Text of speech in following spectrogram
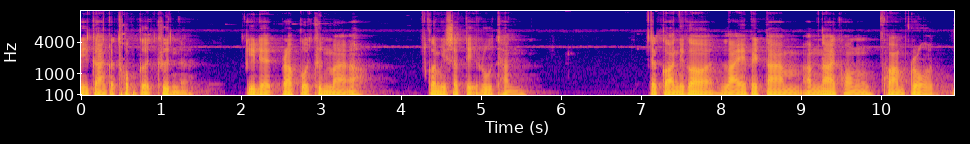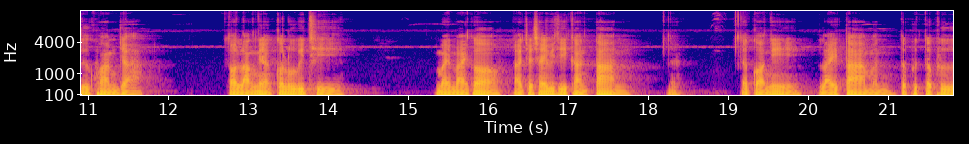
มีการกระทบเกิดขึ้น กิเลสปรากฏขึ้นมาอ้าวก็มีสติรู้ทัน แต่ก่อนนี่ก็ไหลไปตามอำนาจของความโกรธหรือความอยาก ตอนหลังเนี่ยก็รู้วิธี ใหม่ๆก็อาจจะใช้วิธีการต้านนะแต่ก่อนนี่ไหลตามมันตะพึดตะพือ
